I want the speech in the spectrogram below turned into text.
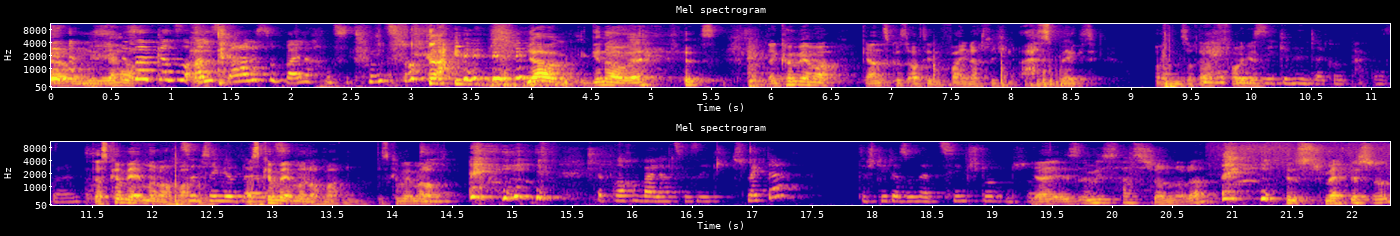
ähm, ja. Das hat ganz so alles gar nichts mit Weihnachten zu tun. So. Nein. Ja, genau. das- Dann können wir mal ganz kurz auf den weihnachtlichen Aspekt unserer Wir Folge. Musik im Hintergrund packen sollen. Das können wir immer noch machen. So. Das können wir immer noch machen. Das können wir immer noch. Wir brauchen Weihnachtsmusik. Schmeckt der? Der steht da so seit 10 Stunden schon. Ja, ist irgendwie fast schon, oder? Schmeckt das schon?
